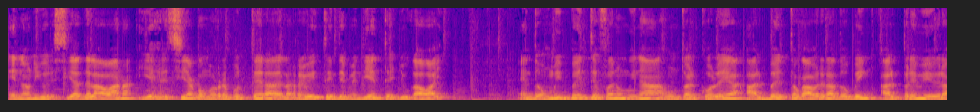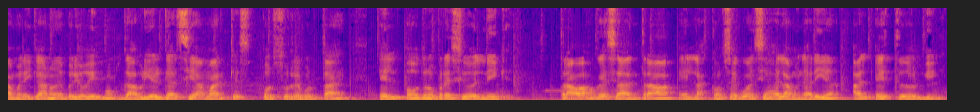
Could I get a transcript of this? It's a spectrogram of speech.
en la Universidad de La Habana y ejercía como reportera de la revista independiente Yucabay. En 2020 fue nominada junto al colega Alberto Cabrera Topín al Premio Iberoamericano de Periodismo Gabriel García Márquez por su reportaje El otro precio del níquel, trabajo que se adentraba en las consecuencias de la minería al este de Holguín.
